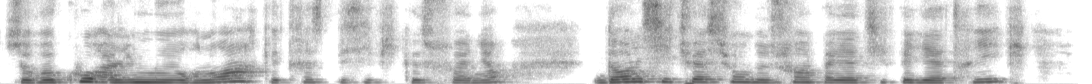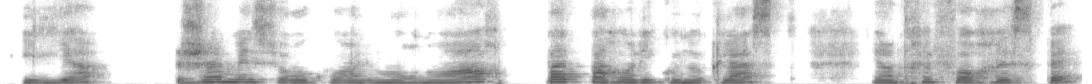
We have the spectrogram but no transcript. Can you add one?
ce recours à l'humour noir qui est très spécifique aux soignants. Dans les situations de soins palliatifs pédiatriques, il n'y a jamais ce recours à l'humour noir, pas de parole iconoclaste, il y a un très fort respect,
